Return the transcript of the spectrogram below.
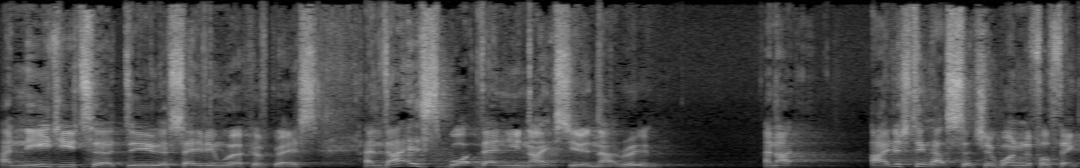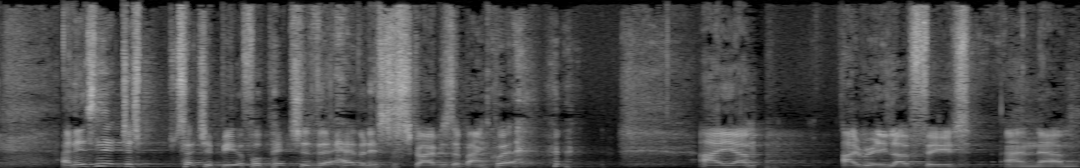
I need you to do a saving work of grace. And that is what then unites you in that room. And I, I just think that's such a wonderful thing. And isn't it just such a beautiful picture that heaven is described as a banquet? I, um, I really love food, and um,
